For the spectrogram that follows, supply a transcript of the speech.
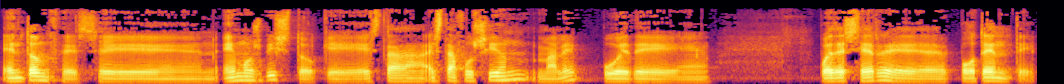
Entonces, hemos visto que esta, esta fusión, ¿vale? Puede, puede ser eh, potente,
